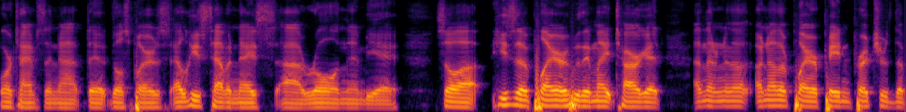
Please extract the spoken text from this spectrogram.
more times than not, they, those players at least have a nice uh, role in the NBA. So he's a player who they might target and then another, player, Payton Pritchard, the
